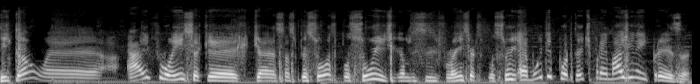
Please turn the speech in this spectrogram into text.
Então, é, a influência que, que essas pessoas possuem, digamos, esses influencers possuem, é muito importante para a imagem da empresa.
